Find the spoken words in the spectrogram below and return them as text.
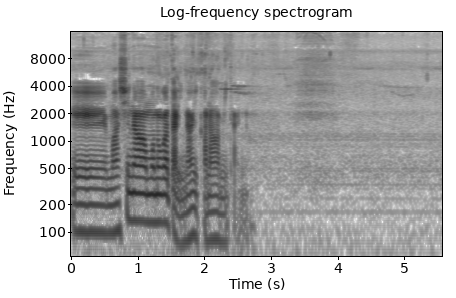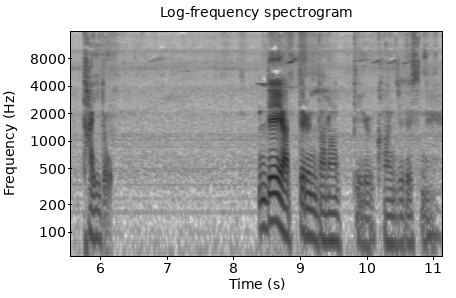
えー、マシな物語ないかなみたいな態度でやってるんだなっていう感じですね。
